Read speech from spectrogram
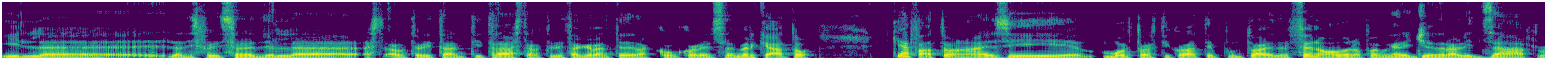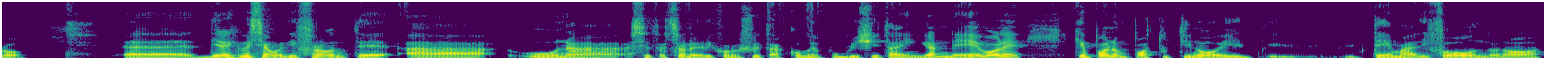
il, eh, la disposizione dell'autorità antitrust, l'autorità garante della concorrenza del mercato, che ha fatto un'analisi molto articolata e puntuale del fenomeno, poi magari generalizzarlo. Eh, direi che qui siamo di fronte a una situazione riconosciuta come pubblicità ingannevole, che pone un po' a tutti noi il, il, il tema di fondo no?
